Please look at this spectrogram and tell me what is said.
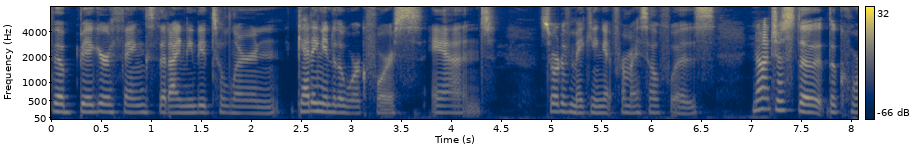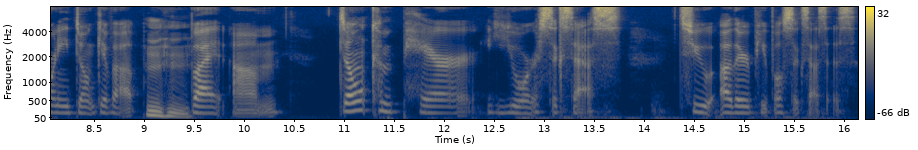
the bigger things that I needed to learn getting into the workforce and sort of making it for myself was not just the the corny "don't give up," Mm-hmm. but um, don't compare your success to other people's successes.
